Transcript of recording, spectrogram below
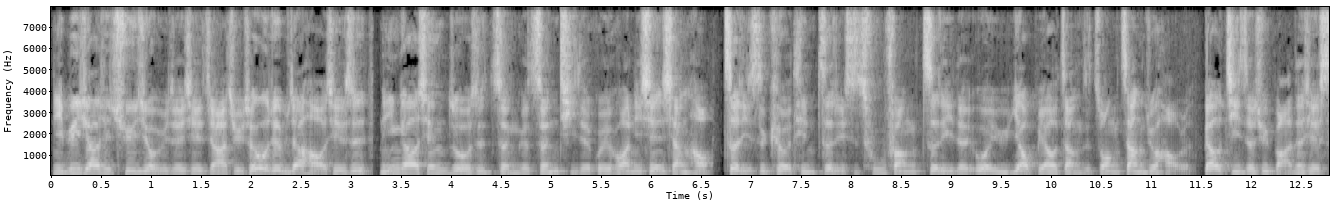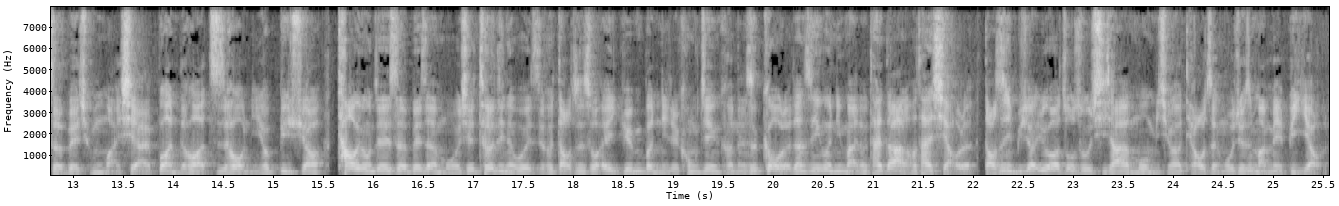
你必须要去屈就于这些家具。所以我觉得。比较好，其实是你应该要先做的是整个整体的规划。你先想好，这里是客厅，这里是厨房，这里的卫浴要不要这样子装，这样就好了。不要急着去把那些设备全部买下来，不然的话，之后你又必须要套用这些设备在某一些特定的位置，会导致说，哎，原本你的空间可能是够了，但是因为你买的太大了或太小了，导致你必须要又要做出其他的莫名其妙的调整。我觉得是蛮没必要的。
